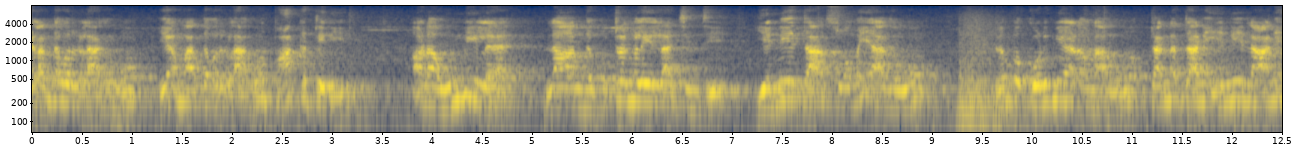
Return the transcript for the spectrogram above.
இழந்தவர்களாகவும் ஏமாந்தவர்களாகவும் பார்க்க தெரியுது. ஆனால் உண்மையில் நான் அந்த குற்றங்களை எல்லாம் செஞ்சு என்னையே தான் சுமையாகவும் ரொம்ப கொடுமையானவனாகவும் தன்னைத்தானே என்னையை நானே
